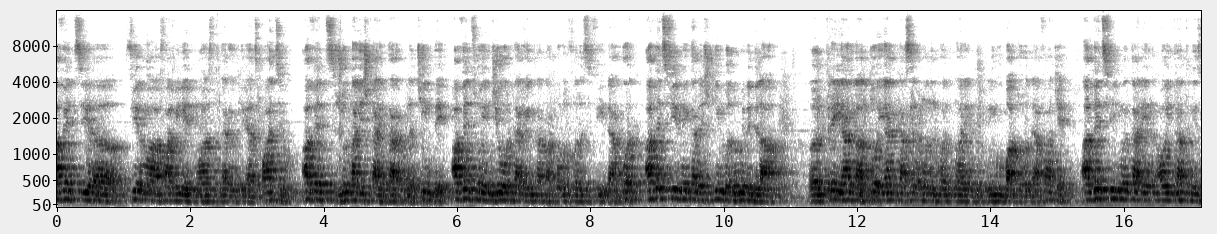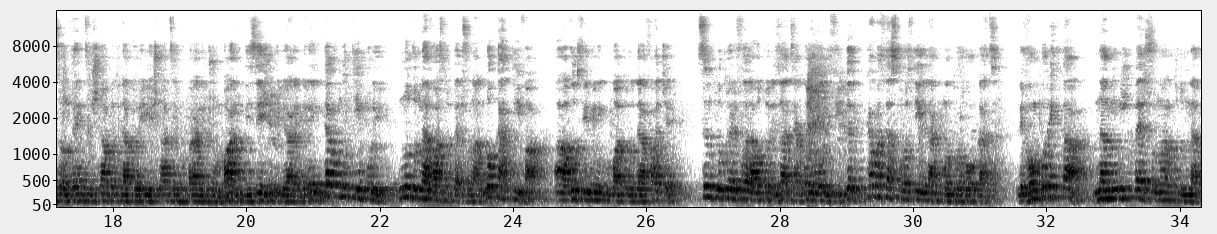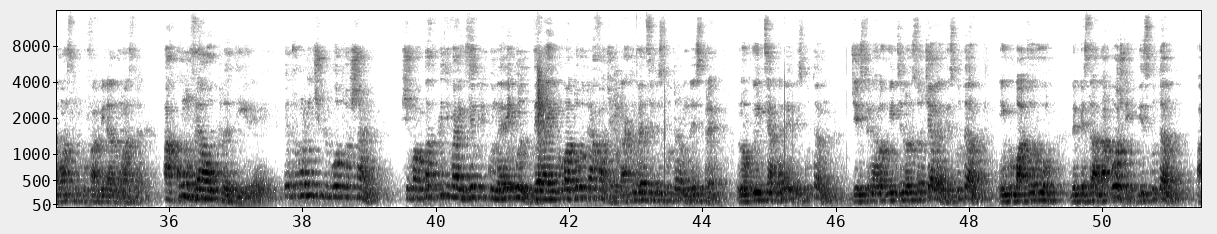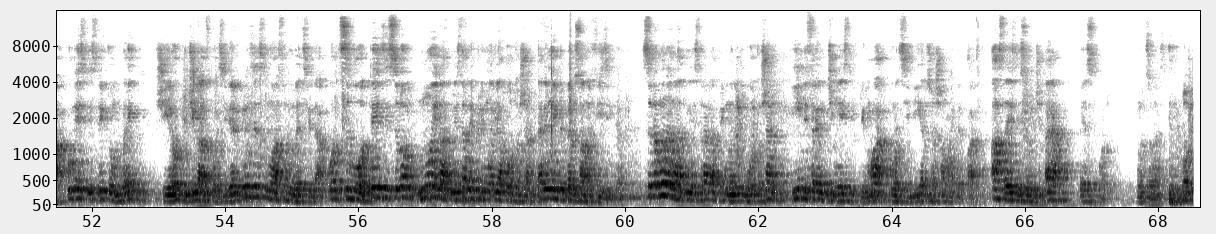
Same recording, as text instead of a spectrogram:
aveți uh, firma familiei noastre care o închiriat spațiu, aveți jurnaliști care încară plăcinte, aveți ONG-uri care au intrat acolo fără să fie de acord, aveți firme care își schimbă numele de la uh, 3 ani la 2 ani ca să rămână în continuare incubatorul de afaceri, aveți firme care au intrat în insolvență și n-au plătit datoriile și n-ați recuperat niciun ban de zeci de milioane de lei, de-a lungul timpului, nu dumneavoastră personal, locativa a avut firme în incubatorul de afaceri, sunt lucrări fără autorizație, acolo modificări. Cam astea sunt prostiile dacă mă provocați. Le vom corecta. N-am nimic personal cu dumneavoastră, cu familia noastră. Acum vreau o clădire pentru municipiul Botoșani. Și v-am dat câteva exemple cu nereguli de la incubatorul de afaceri. Dacă vreți să discutăm despre locuințe anele, discutăm. Gestiunea locuințelor sociale, discutăm. Incubatorul de pe strada poștii, discutăm. Acum este strict un proiect și rog pe ceilalți consilieri, bineînțeles că noastră nu veți fi de acord, să voteze, să luăm noi în administrarea primăria Botoșani, care nu e pe persoană fizică. Să rămână în administrarea primăriei Botoșani, indiferent cine este primar, consilier și așa mai departe. Asta este solicitarea pe scurt. Mulțumesc!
